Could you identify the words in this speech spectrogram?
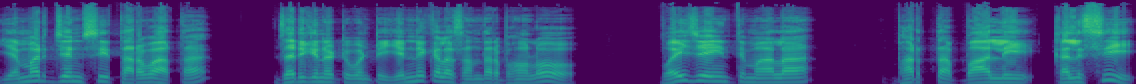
ఎమర్జెన్సీ తర్వాత జరిగినటువంటి ఎన్నికల సందర్భంలో వైజయంతిమాల భర్త బాలి కలిసి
